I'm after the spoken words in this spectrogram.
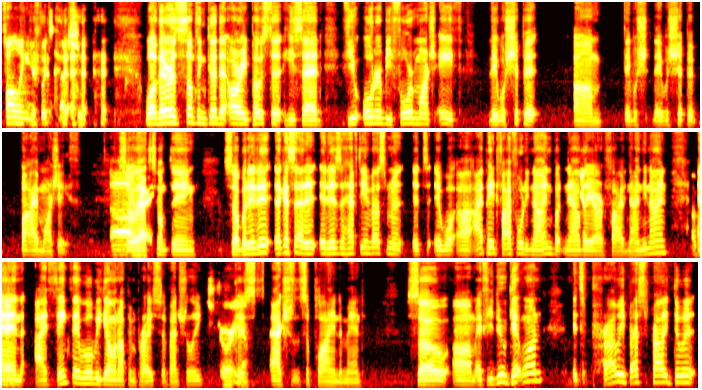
following in your footsteps. well, there is something good that Ari posted. He said if you order before March 8th, they will ship it. Um, they will sh- they will ship it by March 8th. so All right. that's something. So, but it is like I said, it, it is a hefty investment. It's it. Uh, I paid five forty nine, but now Yep. they are five ninety nine, Okay. and I think they will be going up in price eventually sure, yeah. because actually supply and demand. So, um, if you do get one, it's probably best to probably do it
